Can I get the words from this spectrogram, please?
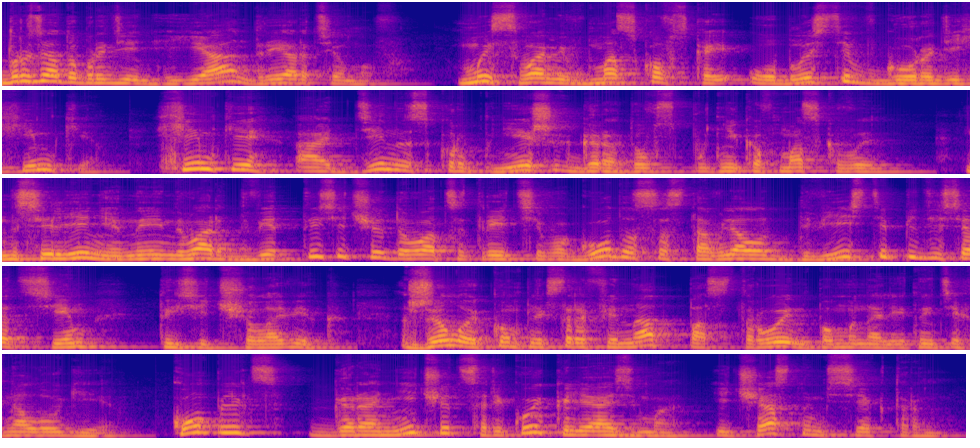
Друзья, добрый день. Я Андрей Артемов. Мы с вами в Московской области, в городе Химки. Химки – один из крупнейших городов-спутников Москвы. Население на январь 2023 года составляло 257 тысяч человек. Жилой комплекс «Рафинат» построен по монолитной технологии. Комплекс граничит с рекой Клязьма и частным сектором.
